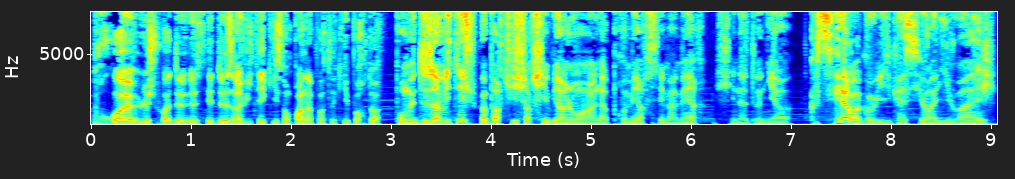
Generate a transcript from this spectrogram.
Pourquoi le choix de ces deux invités qui sont pas n'importe qui pour toi? Pour mes deux invités, je suis pas parti chercher bien loin. La première, c'est ma mère, Shina Donia, conseillère en communication à l'image.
